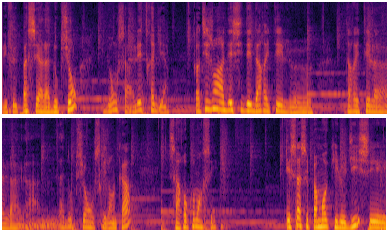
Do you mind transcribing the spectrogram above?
les fait passer à l'adoption. Donc ça allait très bien. Quand ils ont décidé d'arrêter d'arrêter l'adoption au Sri Lanka, ça a recommencé. Et ça, c'est pas moi qui le dis, c'est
